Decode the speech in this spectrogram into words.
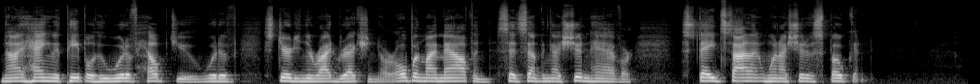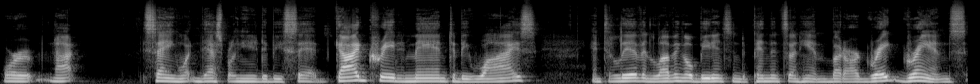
not hanging with people who would have helped you, would have steered you in the right direction, or opened my mouth and said something I shouldn't have, or stayed silent when I should have spoken, or not saying what desperately needed to be said. God created man to be wise and to live in loving obedience and dependence on Him. But our great grands,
